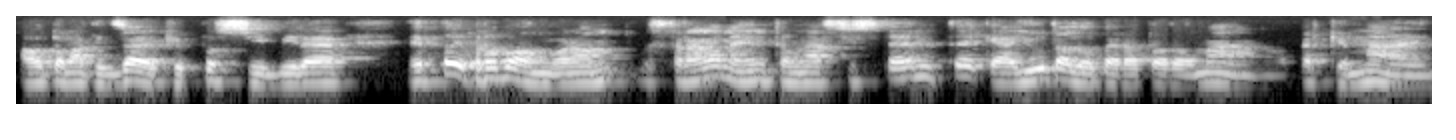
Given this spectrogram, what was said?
automatizzare il più possibile e poi propongono stranamente un assistente che aiuta l'operatore umano perché mai?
